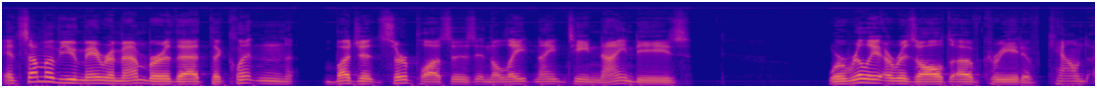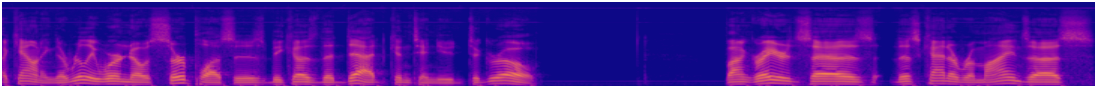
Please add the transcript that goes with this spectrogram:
And some of you may remember that the Clinton budget surpluses in the late 1990s were really a result of creative count accounting. There really were no surpluses because the debt continued to grow. Von Greyerz says this kind of reminds us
